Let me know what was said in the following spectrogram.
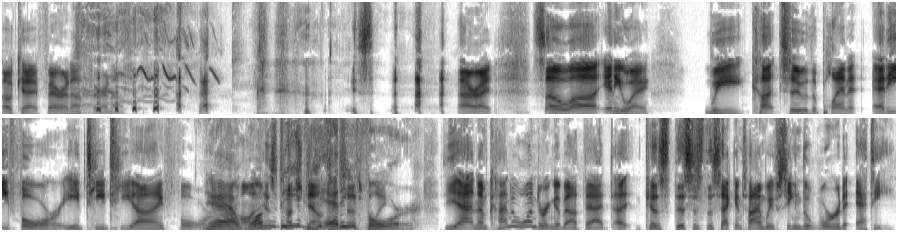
Okay. Fair enough. Fair enough. All right. So uh, anyway, we cut to the planet Etti Four, E T T I Four. yeah, one D the Etti. Four. Yeah, and I'm kind of wondering about that because this is the second time we've seen the word Etti.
